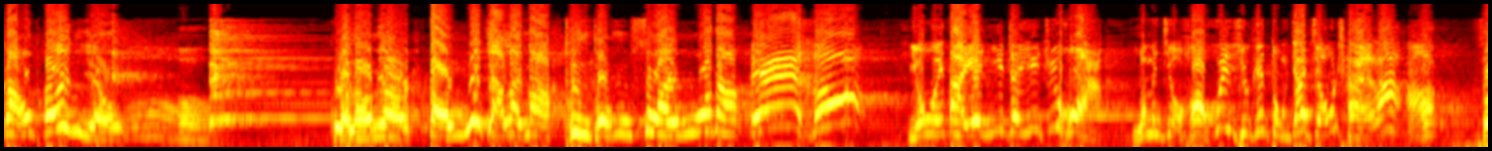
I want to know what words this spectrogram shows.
好朋友。哦。过老年儿到我家来拿，统统算我的。哎，好，有位大爷，你这一句话，我们就好回去给东家交差了啊。走。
